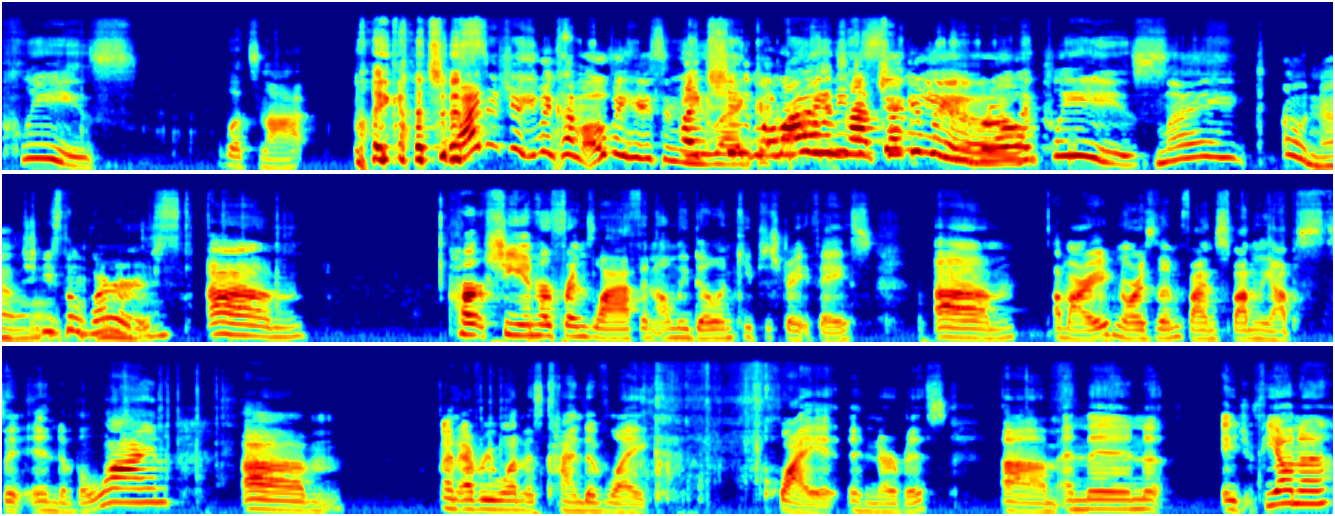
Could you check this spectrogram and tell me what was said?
please, let's not. Like, I just, Why did you even come over here to me? like, she, like I Mariah's didn't not even checking see for you, bro. Like, please. like, oh no, She's the worst. Um, her, she and her friends laugh, and only Dylan keeps a straight face. Um, Amari ignores them, finds a spot on the opposite end of the line. Um, and everyone is kind of like quiet and nervous. Um, and then Agent Fiona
